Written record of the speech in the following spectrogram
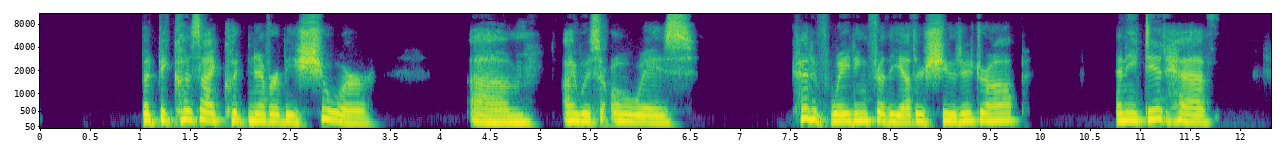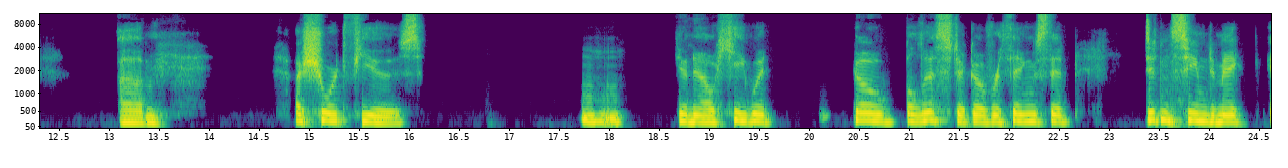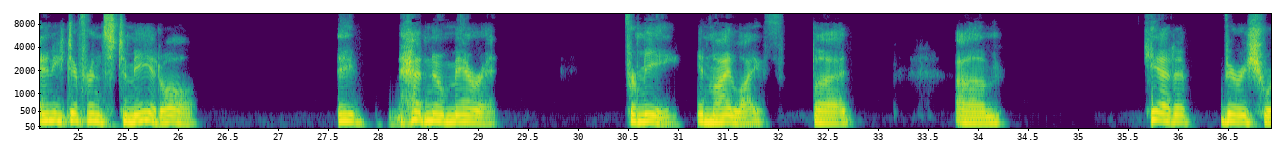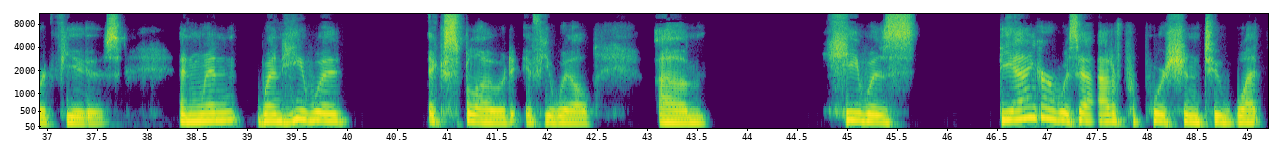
But because I could never be sure, um, I was always kind of waiting for the other shoe to drop. And he did have um, a short fuse. Mm-hmm. You know, he would go ballistic over things that didn't seem to make any difference to me at all. They had no merit for me in my life, but um, he had a very short fuse. And when when he would explode, if you will, um, he was the anger was out of proportion to what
